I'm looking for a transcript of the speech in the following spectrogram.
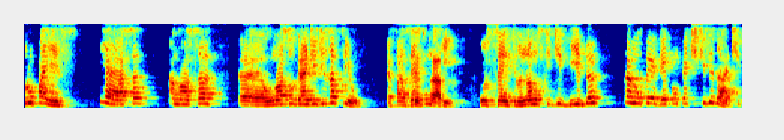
para o país. E é essa a nossa, é, o nosso grande desafio. É fazer Deputado. com que o centro não se divida para não perder competitividade.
